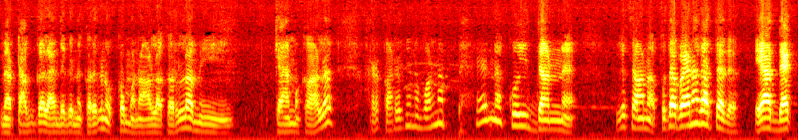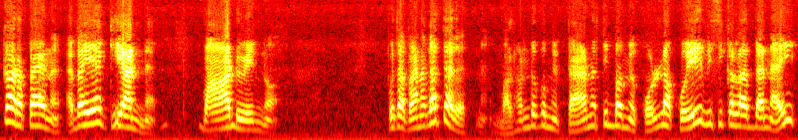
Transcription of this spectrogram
මම ටක් ගාලා ඇඳගෙන කරගෙන ඔක්කොම නාලා කරලා මේ කෑම කාලා අර කරගෙන බලන පෑන කොයිද දන්නේ. ඒක සාන පුතා පෑන ගත්තද? එයා දැක්ක අර පෑන. හැබැයි එයා කියන්නේ. බාඩු වෙන්නවා. පුතා පෑන ගත්තද? බලන්නකො මේ පෑන තිබ්බ මේ කොල්ලා කොහේ විසිකලක් දන්නේ. ඇයි?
